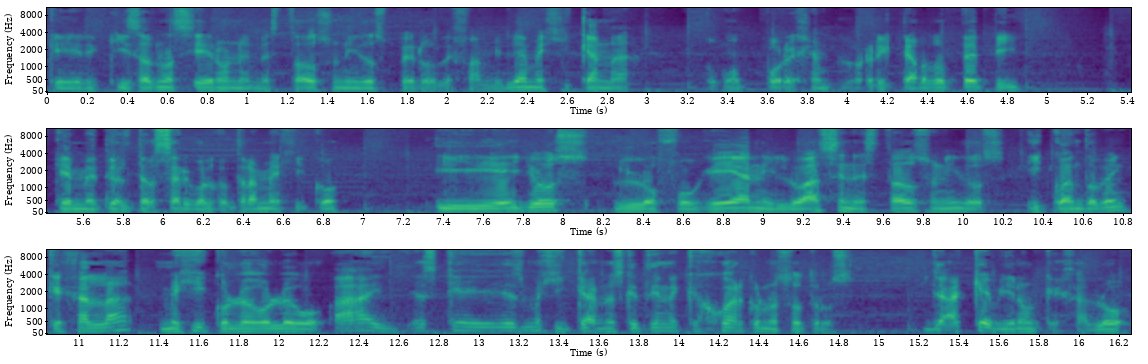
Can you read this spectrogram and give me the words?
que quizás nacieron en Estados Unidos pero de familia mexicana, como por ejemplo Ricardo Pepi, que metió el tercer gol contra México. Y ellos lo foguean y lo hacen en Estados Unidos. Y cuando ven que jala, México luego, luego, ay, es que es mexicano, es que tiene que jugar con nosotros. Ya que vieron que jaló.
